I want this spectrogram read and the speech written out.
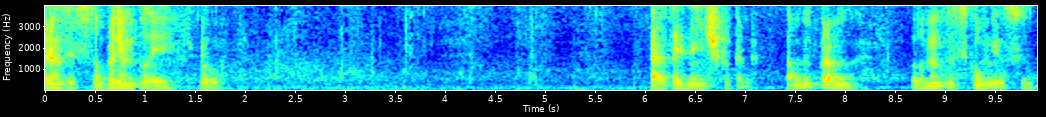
Transição para gameplay. Show. Cara, tá idêntico, cara. Tá um para um. Pelo menos esse começo.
